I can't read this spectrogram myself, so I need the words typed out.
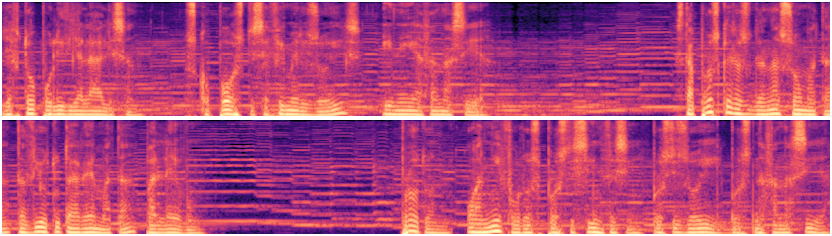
Γι' αυτό πολλοί διαλάλησαν. Σκοπός της εφήμερης ζωής είναι η αθανασία. Στα πρόσκαιρα ζωντανά σώματα τα δύο τούτα ρέματα παλεύουν. Πρώτον, ο ανήφορος προς τη σύνθεση, προς τη ζωή, προς την αθανασία.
